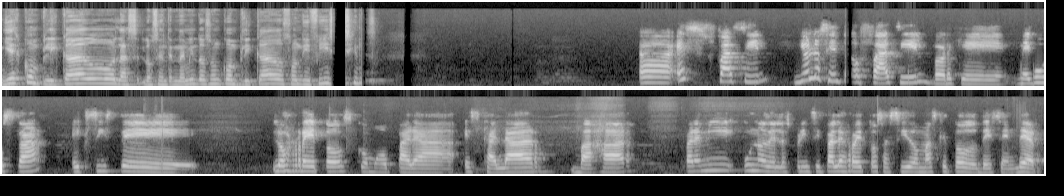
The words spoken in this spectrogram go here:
¿Y es complicado? ¿Los entrenamientos son complicados? ¿Son difíciles? Ah, es fácil. Yo lo siento fácil porque me gusta. Existe los retos como para escalar, bajar. Para mí uno de los principales retos ha sido más que todo descender,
